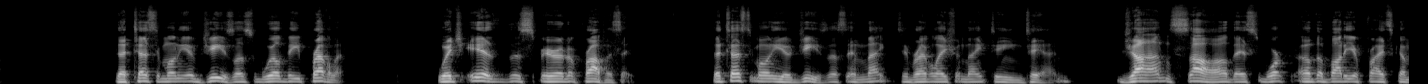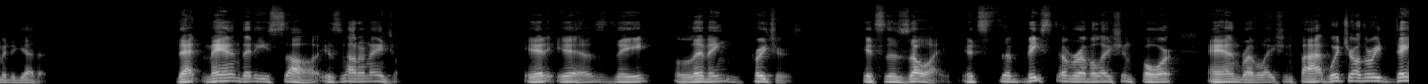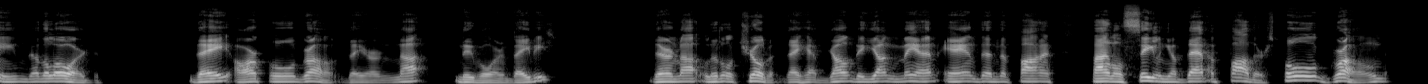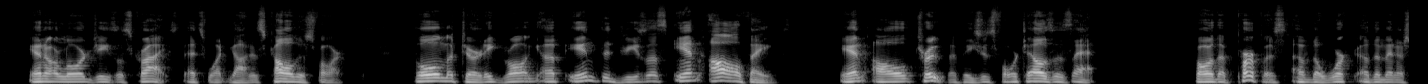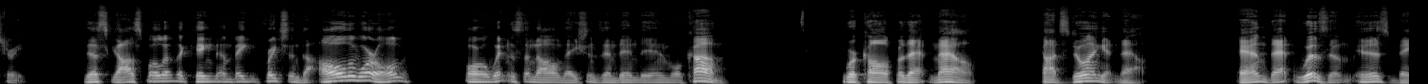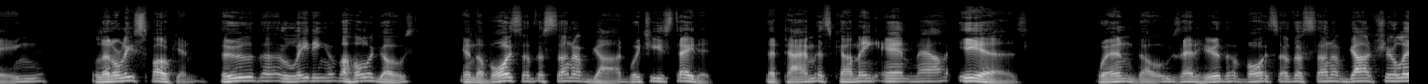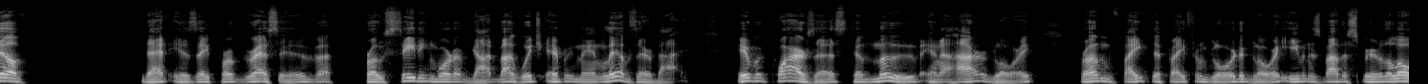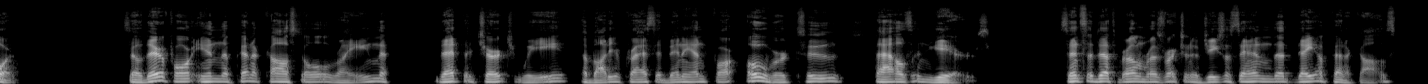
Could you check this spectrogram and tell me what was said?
The testimony of Jesus will be prevalent, which is the spirit of prophecy. The testimony of Jesus in 19, Revelation 19:10, John saw this work of the body of Christ coming together. That man that he saw is not an angel. It is the living creatures. It's the Zoe. It's the beast of Revelation 4 and Revelation 5, which are the redeemed of the Lord. They are full grown. They are not newborn babies. They're not little children. They have gone to young men, and then the final, final sealing of that of fathers, full grown in our Lord Jesus Christ. That's what God has called us for. Full maturity, growing up into Jesus in all things, in all truth. Ephesians 4 tells us that for the purpose of the work of the ministry. This gospel of the kingdom being preached into all the world for a witness in all nations, and then the end will come. We're called for that now. God's doing it now. And that wisdom is being literally spoken through the leading of the Holy Ghost in the voice of the Son of God, which he stated, The time is coming and now is when those that hear the voice of the Son of God shall live. That is a progressive, uh, proceeding word of God by which every man lives thereby. It requires us to move in a higher glory from faith to faith, from glory to glory, even as by the Spirit of the Lord. So, therefore, in the Pentecostal reign that the church, we, the body of Christ, have been in for over 2,000 years. Since the death, burial, and resurrection of Jesus and the day of Pentecost,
